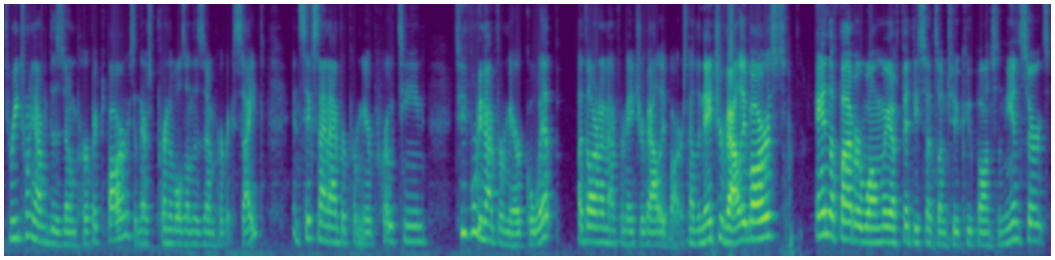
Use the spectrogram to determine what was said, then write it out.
$3.29 for the Zone Perfect bars, and there's printables on the Zone Perfect site, and $6.99 for Premier Protein, $2.49 for Miracle Whip, $1.99 for Nature Valley bars. Now the Nature Valley bars and the Fiber one, we have 50 cents on two coupons from the inserts.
